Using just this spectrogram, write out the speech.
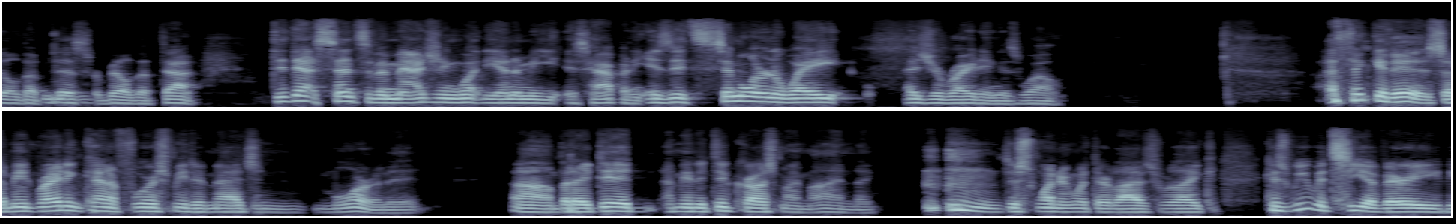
build up this or build up that. Did that sense of imagining what the enemy is happening is it similar in a way as you're writing as well? I think it is. I mean, writing kind of forced me to imagine more of it. Um, but I did. I mean, it did cross my mind, like just wondering what their lives were like, because we would see a very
